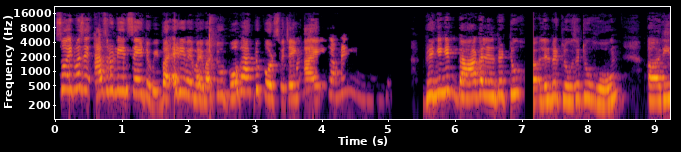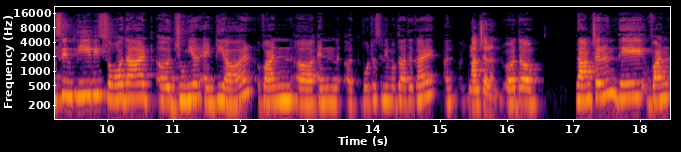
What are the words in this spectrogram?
So it was absolutely insane to me. But anyway, Mahima, to go back to code switching, I coming bringing it back a little bit to a little bit closer to home. Uh, recently, we saw that uh, Junior NTR one uh, and uh, what was the name of the other guy? Ram Charan. Uh, the Ramcharan, they won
